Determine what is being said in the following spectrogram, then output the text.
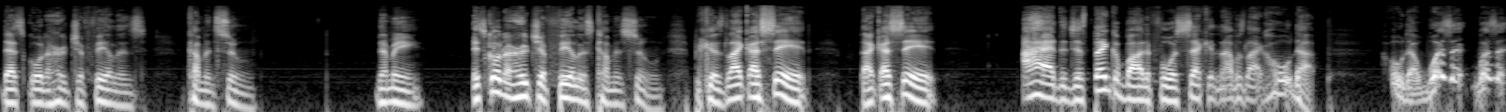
that's going to hurt your feelings coming soon. I mean, it's going to hurt your feelings coming soon because like I said, like I said, I had to just think about it for a second and I was like, "Hold up. Hold up. Was it was it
